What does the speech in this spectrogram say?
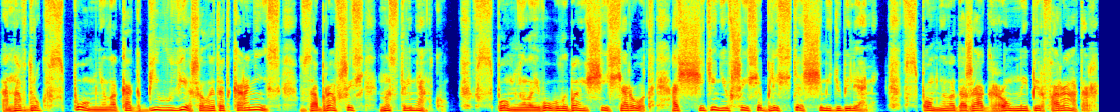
Она вдруг вспомнила, как Билл вешал этот карниз, взобравшись на стремянку. Вспомнила его улыбающийся рот, ощетинившийся блестящими дюбелями. Вспомнила даже огромный перфоратор,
